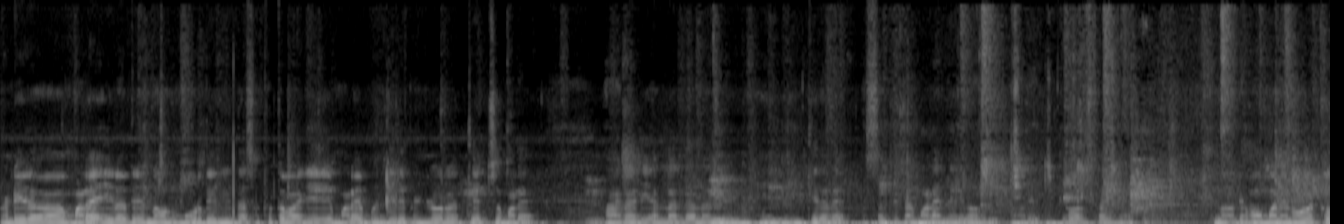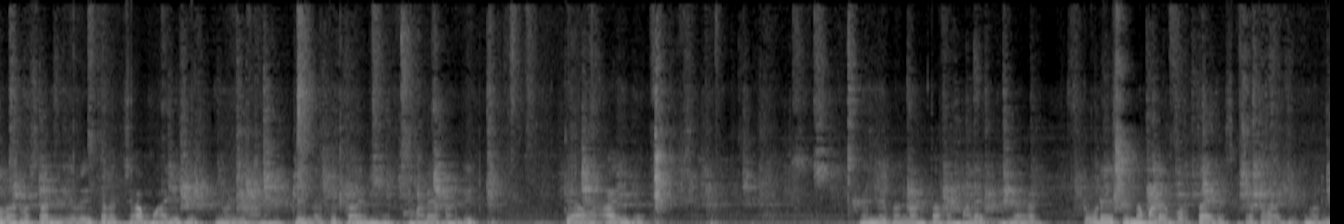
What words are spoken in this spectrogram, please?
but ಈಗ ಮಳೆ ಇರೋದ್ರಿಂದ ಒಂದು ಮೂರು ದಿನದಿಂದ ಸತತವಾಗಿ ಮಳೆ ಬಂದಿದೆ. ಬೆಂಗಳೂರು ಅತಿ ಹೆಚ್ಚು ಮಳೆ. ಹಾಗಾಗಿ ಅಲ್ಲಲ್ಲಿ ಅಲ್ಲಲ್ಲಿ ನಿಂತಿದ್ದಾವೆ ಸದ್ಯದ ಮಳೆ ನೀರು. ನೋಡಿ, ತೋರಿಸ್ತಾ ಇದೆ ನಾವು ಡೆಮೋ ಮನೆ ನೋಡೋಕ್ಕೆ ಹೋದಾಗಲೂ ಸಹ ನೀರು ಈ ಥರ ಜಾಮ್ ಆಗಿದೆ. ನೋಡಿ, ನಾನು ಮೆಟ್ಲಿಂದ ಸುತ್ತಾ ಇದ್ದೀನಿ. ಮಳೆ ಬಂದು ತ್ಯಾವ ಆಗಿದೆ. ನಿನ್ನೆ ಬಂದಂತಹ ಮಳೆ. ಈಗ ಟೂ ಡೇಸಿಂದ ಮಳೆ ಬರ್ತಾ ಇದೆ ಸತತವಾಗಿ. ನೋಡಿ,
